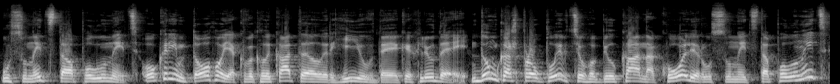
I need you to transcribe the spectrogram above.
у суниць та полуниць, окрім того, як викликати алергію в деяких людей. Думка ж про вплив цього білка на колір у суниць та полуниць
